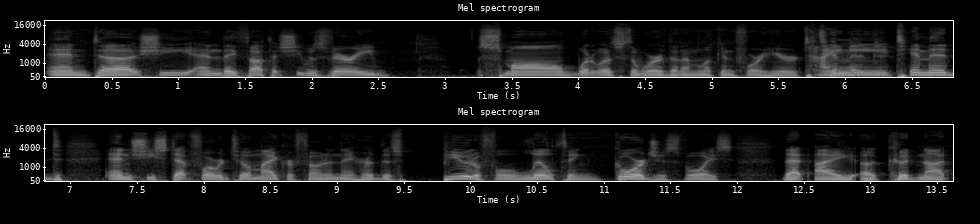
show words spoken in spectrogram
and uh, she and they thought that she was very small what what's the word that I'm looking for here tiny Timid? timid and she stepped forward to a microphone and they heard this beautiful lilting gorgeous voice that I uh, could not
